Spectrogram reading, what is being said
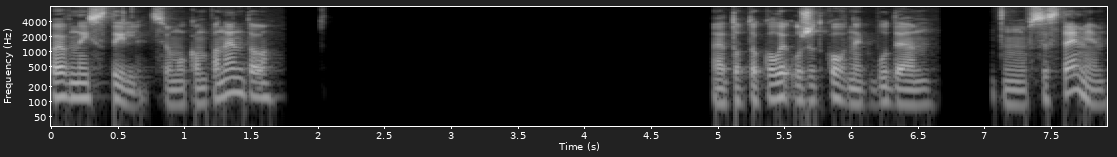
певний стиль цьому компоненту. Тобто, коли ужитковник буде в системі,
